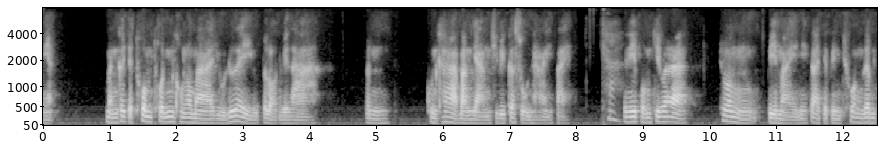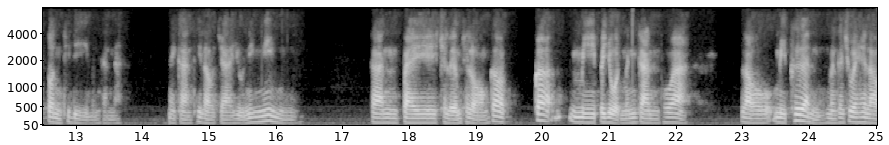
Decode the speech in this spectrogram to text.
เนี่ย มันก็จะท่วมท้นของเรามาอยู่เรื่อยอยู่ตลอดเวลาจนคุณค่าบางอย่างชีวิตก็สูญหายไปค่ะทีนี้ผมคิดว่าช่วงปีใหม่นี่ก็อาจจะเป็นช่วงเริ่มต้นที่ดีเหมือนกันนะ ในการที่เราจะอยู่นิ่งๆ การไปเฉลิมฉลองก็ก็มีประโยชน์เหมือนกัน เพราะว่า เรามีเพื่อนมันก็ช่วยให้เรา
